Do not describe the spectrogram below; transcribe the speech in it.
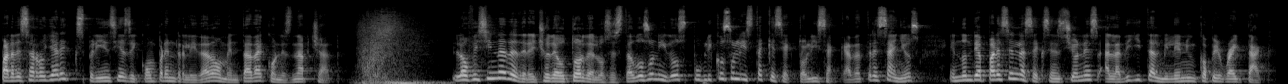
para desarrollar experiencias de compra en realidad aumentada con Snapchat. La Oficina de Derecho de Autor de los Estados Unidos publicó su lista que se actualiza cada tres años, en donde aparecen las exenciones a la Digital Millennium Copyright Act.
